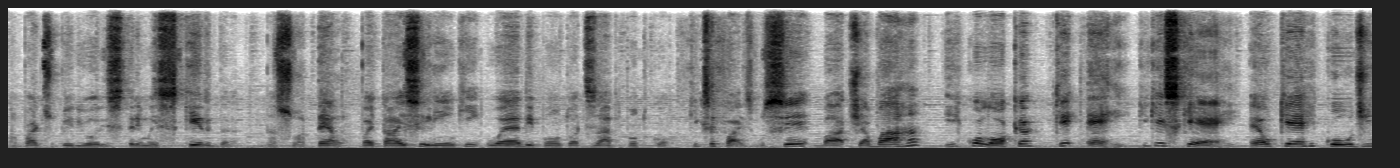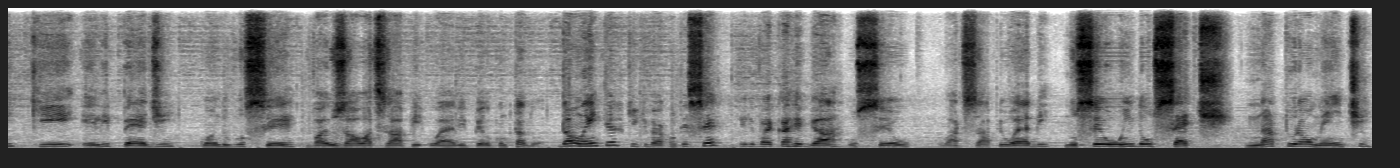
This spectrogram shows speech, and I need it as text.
na parte superior extrema esquerda da sua tela, vai estar tá esse link web.whatsapp.com. O que, que você faz? Você bate a barra e coloca QR. O que, que é esse QR? É o QR Code que ele pede quando você vai usar o WhatsApp Web pelo computador. Dá um Enter, o que, que vai acontecer? Ele vai carregar o seu WhatsApp Web no seu Windows 7, naturalmente,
